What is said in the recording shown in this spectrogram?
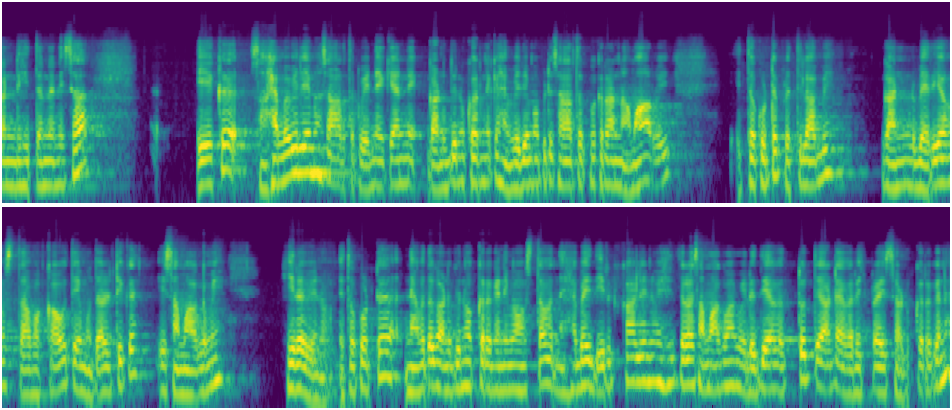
ගන්න හිතන නිසා ඒක හැම වෙලෙම සාර්ථක වෙන්නේ. ඒ කියන්නේ ගනුදෙනු කරන එක හැම වෙලෙම අපිට සාර්ථකව කරන්න අමාරුයි. එතකොට ප්‍රතිලාභේ ගන්න බැරි අවස්ථාවක් આવුත් ඒ මුදල් ටික ඒ සමාගමේ හිර වෙනවා. එතකොට නැවත ගනුදෙනුවක් කර ගැනීම අවස්ථාවක් නැහැ. හැබැයි දීර්ඝ කාලීනව හිතලා සමාගම මිලදී ගත්තොත් එයාට ඇවරේජ් ප්‍රයිස් අඩු කරගෙන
